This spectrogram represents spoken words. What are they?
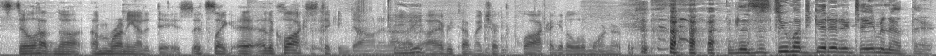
Still have not. I'm running out of days. It's like uh, the clock is ticking down, and Mhm. I, I, every time I check the clock, I get a little more nervous. this is too much good entertainment out there.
